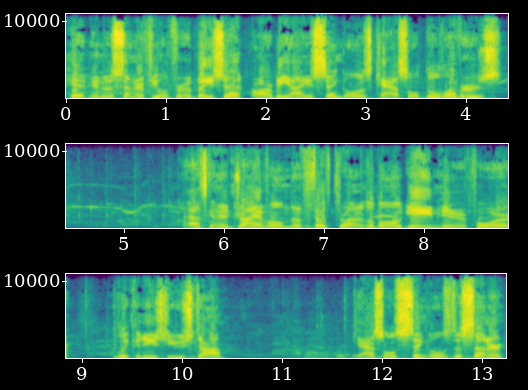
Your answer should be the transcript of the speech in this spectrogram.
hit into the center field for a base hit. RBI single as Castle delivers. That's going to drive home the fifth run of the ball game here for Lincoln East U Stop. Castle singles to center.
